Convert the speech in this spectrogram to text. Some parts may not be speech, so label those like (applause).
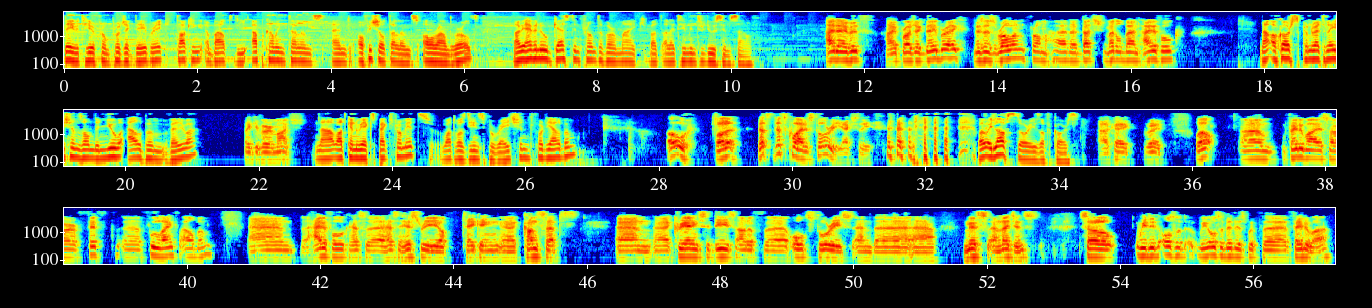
David here from Project Daybreak, talking about the upcoming talents and official talents all around the world. Now we have a new guest in front of our mic, but I'll let him introduce himself. Hi David. Hi Project Daybreak. This is Rowan from uh, the Dutch metal band Heidevolk. Now, of course, congratulations on the new album Velua. Thank you very much. Now, what can we expect from it? What was the inspiration for the album? Oh, well, that, that's that's quite a story actually. (laughs) (laughs) well, we love stories, of course. okay, great. Well, um, Velua is our fifth uh, full-length album, and Heidevolk has a, has a history of taking uh, concepts and uh, creating CDs out of uh, old stories and uh, uh, myths and legends. So we did also we also did this with uh, Velua.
